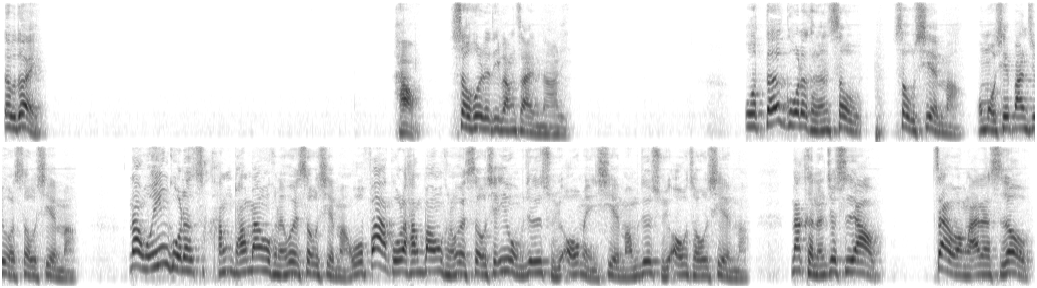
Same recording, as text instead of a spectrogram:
对不对？好，受惠的地方在哪里？我德国的可能受受限嘛，我某些班机我受限嘛，那我英国的航航班我可能会受限嘛，我法国的航班我可能会受限，因为我们就是属于欧美线嘛，我们就是属于欧洲线嘛，那可能就是要再往来的时候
